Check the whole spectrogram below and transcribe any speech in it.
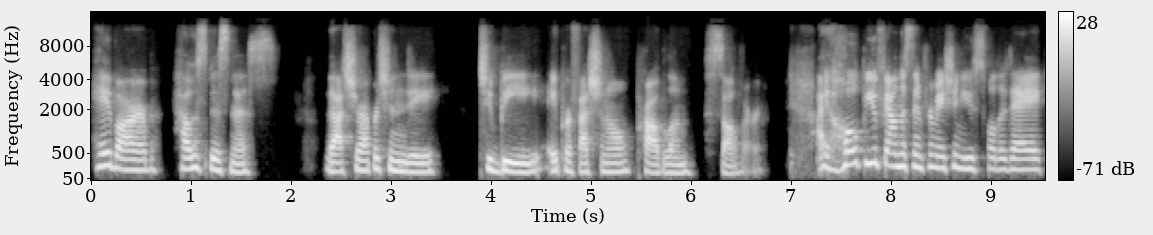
Hey, Barb, how's business? That's your opportunity to be a professional problem solver. I hope you found this information useful today.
